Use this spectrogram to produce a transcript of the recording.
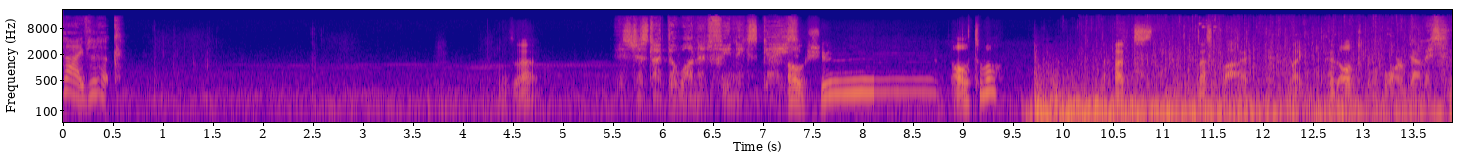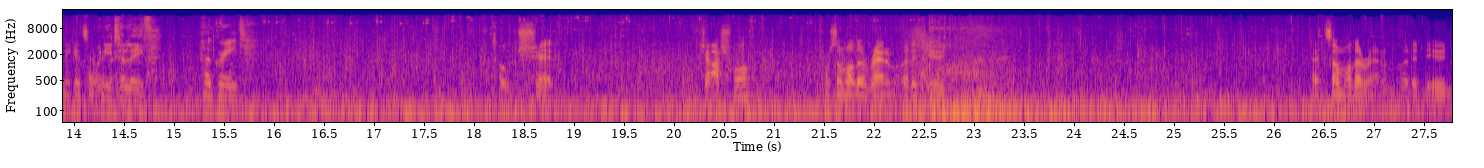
Clive, look. What's that? It's just like the one at Phoenix Gate. Oh shoot! Ultima? That's that's Clive. Like his ultimate form. Damn it. When he gets We need to leave. Agreed. Oh shit. Joshua? Or some other random hooded dude. That's some other random hooded dude.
